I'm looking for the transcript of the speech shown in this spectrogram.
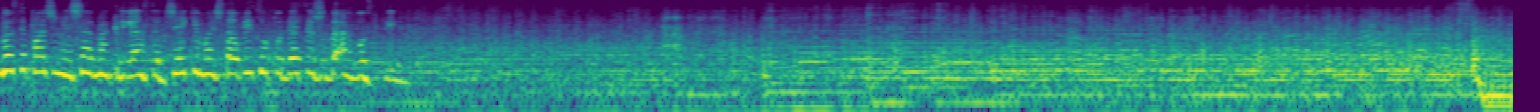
Você pode me achar uma criança, Jake, mas talvez eu pudesse ajudar você. Thank you.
